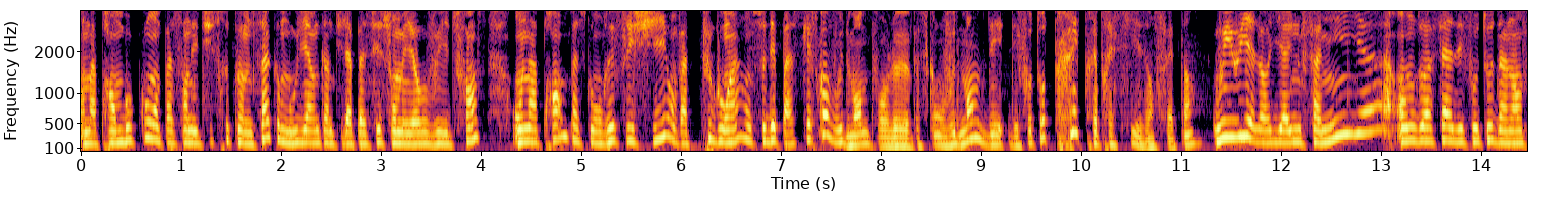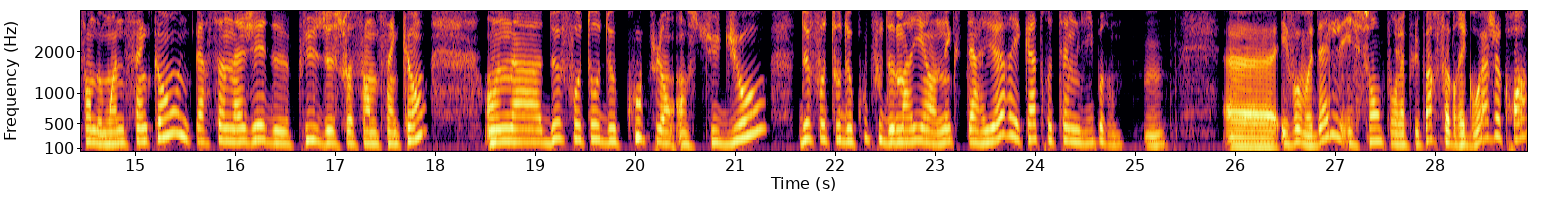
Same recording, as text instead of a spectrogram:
on apprend beaucoup en passant des titres comme ça, comme William quand il a passé son meilleur ouvrier de France. On apprend parce qu'on réfléchit, on va plus loin, on se dépasse. Qu'est-ce qu'on vous demande pour le Parce qu'on vous demande des, des photos très très précises en fait. Hein. Oui, oui, alors il y a une famille, on doit faire des photos d'un enfant de moins de 5 ans, une personne âgée de plus de 65 ans. On a deux photos de couple en, en studio, deux photos de couple ou de mariés en extérieur et quatre thèmes libres. Euh, et vos modèles, ils sont pour la plupart fabrégois, je crois.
